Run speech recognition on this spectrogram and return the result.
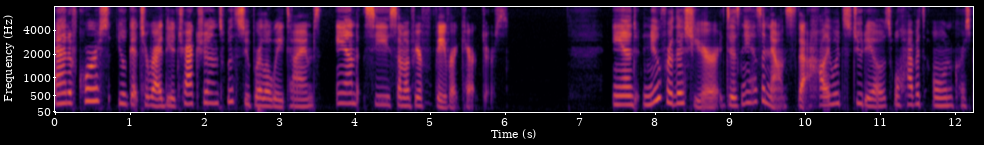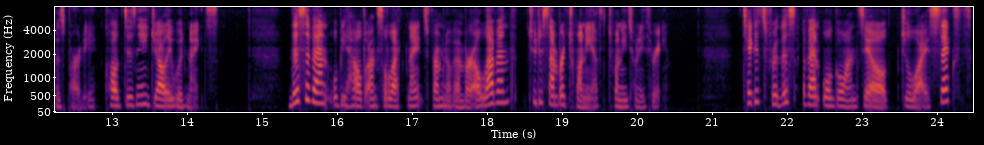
And of course, you'll get to ride the attractions with super low wait times and see some of your favorite characters. And new for this year, Disney has announced that Hollywood Studios will have its own Christmas party called Disney Jollywood Nights. This event will be held on select nights from November 11th to December 20th, 2023. Tickets for this event will go on sale July 6th,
